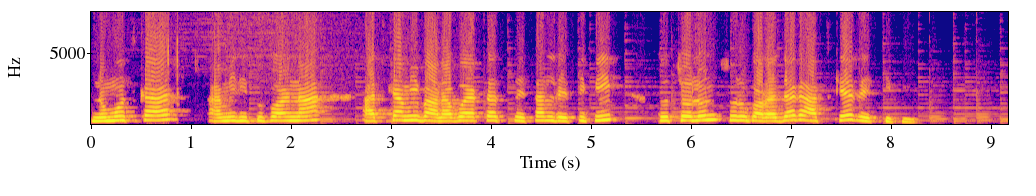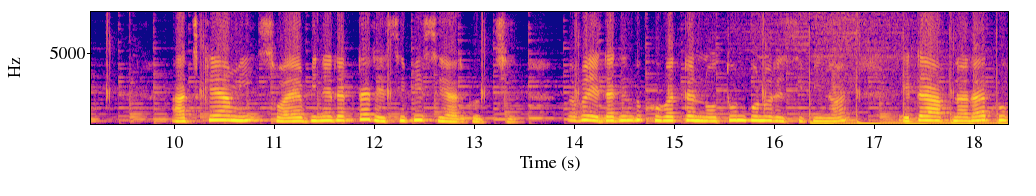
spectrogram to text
নমস্কার, আমি ঋতুপর্ণা। আজকে আমি বানাবো একটা স্পেশাল রেসিপি তো চলুন শুরু করা যাক আজকের রেসিপি আজকে আমি সয়াবিনের একটা রেসিপি শেয়ার করছি। তবে এটা কিন্তু খুব একটা নতুন কোনো রেসিপি নয়। এটা আপনারা খুব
